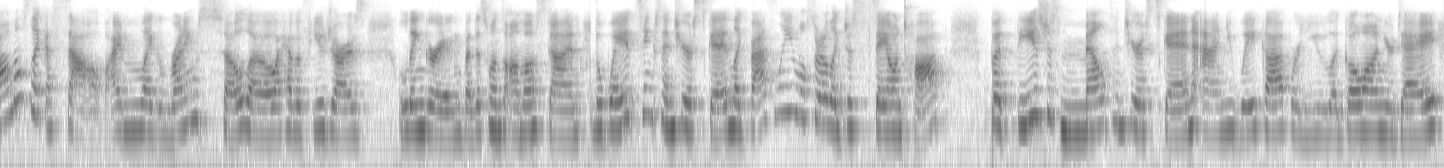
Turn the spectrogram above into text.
almost like a salve. I'm like running so low. I have a few jars lingering, but this one's almost done. The way it sinks into your skin, like Vaseline will sort of like just stay on top, but these just melt into your skin and you wake up or you like go on your day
